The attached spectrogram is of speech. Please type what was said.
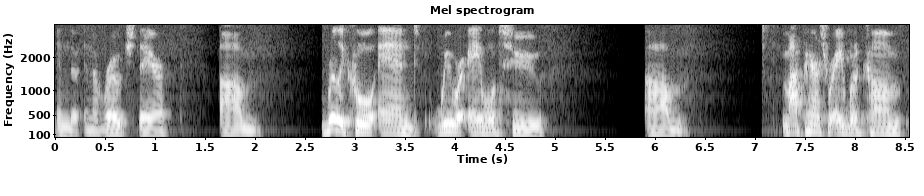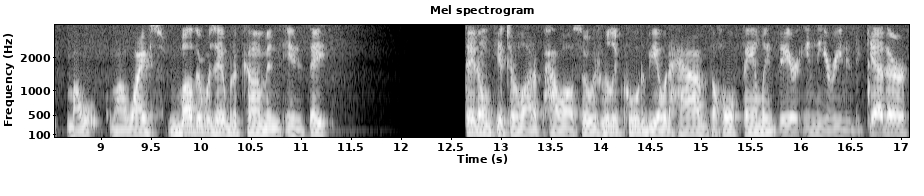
in the in the roach there. Um, really cool. And we were able to, um, my parents were able to come. My my wife's mother was able to come, and, and they they don't get to a lot of powwows, so it was really cool to be able to have the whole family there in the arena together,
